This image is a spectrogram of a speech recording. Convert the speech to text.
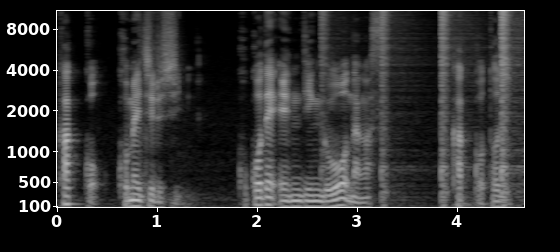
かっこ、米印。ここでエンディングを流す。かっこ閉じ。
